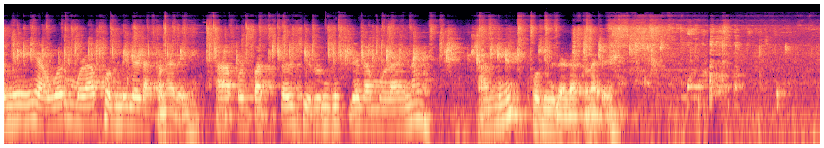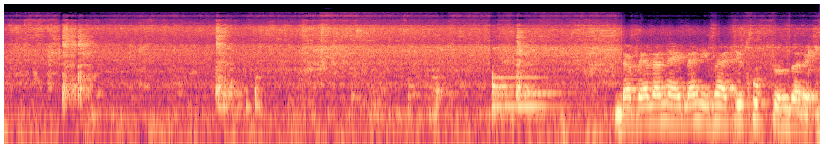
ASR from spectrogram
तर मी यावर मुळा फोडणीला टाकणार आहे. हा आपण पातळ चिरून घेतलेला मुळा आहे ना आम्ही फोडणीला टाकणार आहे. डब्याला न्यायला ही भाजी खूप सुंदर आहे.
